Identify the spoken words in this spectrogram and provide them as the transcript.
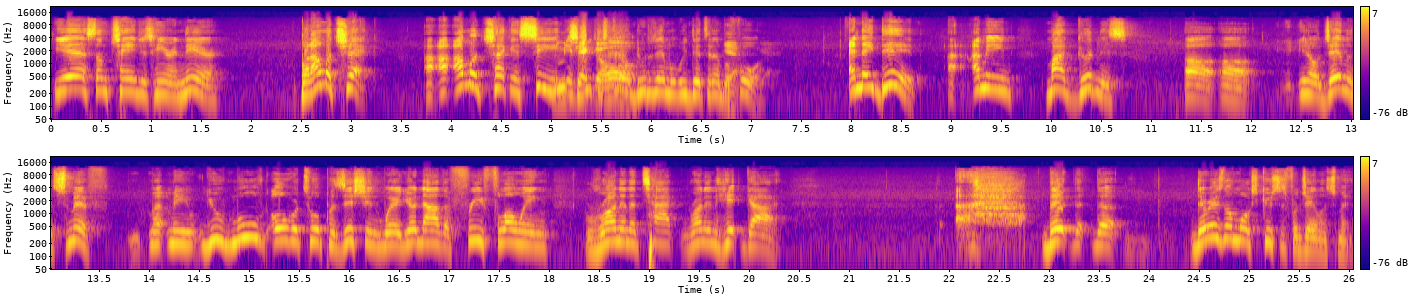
Yeah, some changes here and there, but I'm gonna check. I, I, I'm gonna check and see if check we can still do to them what we did to them Yeah. before. And they did. I, I mean, my goodness, uh, uh, you know, Jaylon Smith. I mean, you've moved over to a position where you're now the free flowing, run and attack, run and hit guy. Uh, the, the, the, there is no more excuses for Jaylon Smith.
